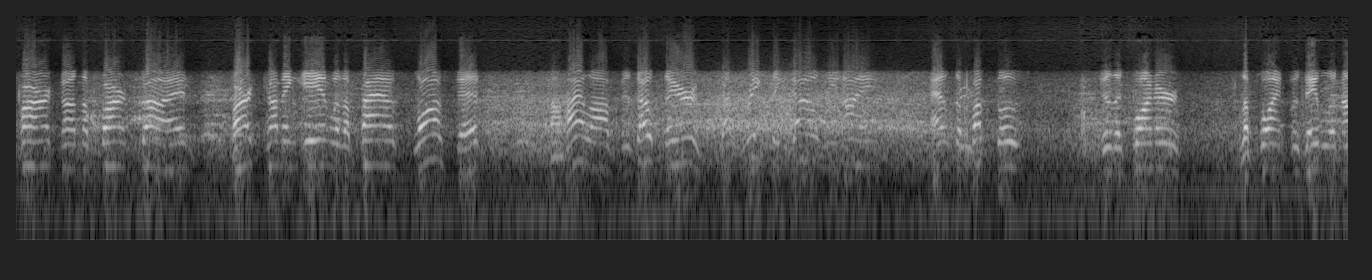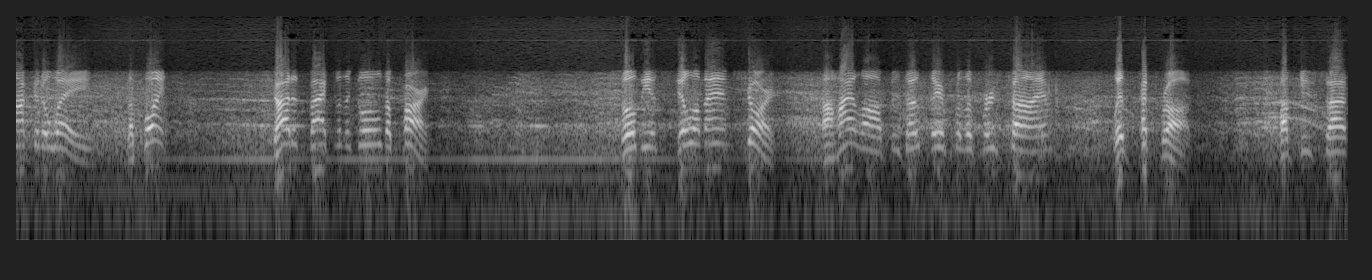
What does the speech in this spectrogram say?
Park on the far side. Park coming in with a pass, lost it. Now Hyloff is out there, got racing down the ice as the puck goes to the corner. Lapointe was able to knock it away. Lapointe shot it back to the goal to Park. Soviet still a man short. A Hyloff is out there for the first time with Petrov. Is shot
